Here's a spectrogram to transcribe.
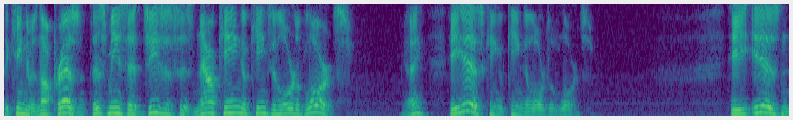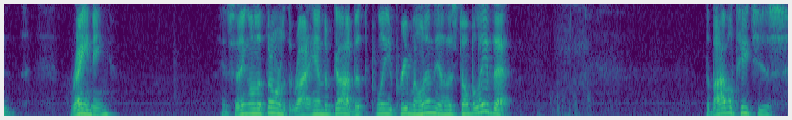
the kingdom is not present, this means that Jesus is now King of kings and Lord of lords. Okay? He is King of kings and Lord of lords. He is reigning and sitting on the throne at the right hand of God, but the premillennialists don't believe that. The Bible teaches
